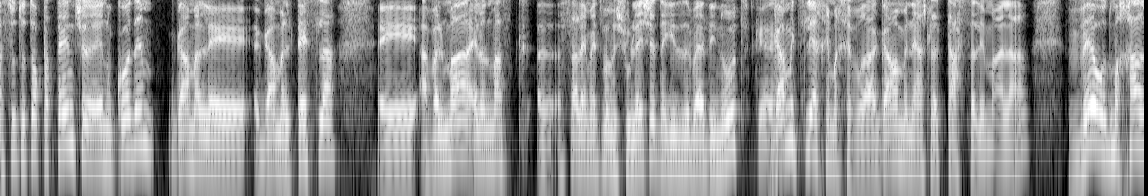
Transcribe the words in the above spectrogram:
עשו את אותו פטנט שראינו קודם, גם על, אה, גם על טסלה, אה, אבל מה אילון מאסק אה, עשה להם אצבע משולשת, נגיד את זה בעדינות, כן. גם הצליח עם החברה, גם המניה שלה טסה למעלה, ועוד מחר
